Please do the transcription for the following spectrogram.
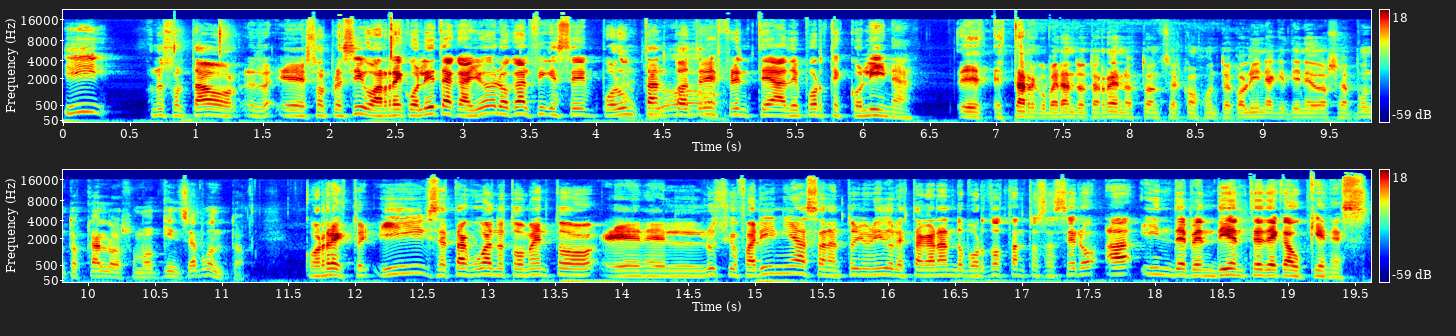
Y un resultado eh, sorpresivo, a Recoleta cayó de local, fíjese, por un tanto a tres frente a Deportes Colina. Eh, está recuperando terreno entonces el conjunto de Colina que tiene 12 puntos, Carlos sumó 15 puntos. Correcto, y se está jugando en este momento en el Lucio Fariña, San Antonio Unido le está ganando por dos tantos a cero a Independiente de Cauquienes.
